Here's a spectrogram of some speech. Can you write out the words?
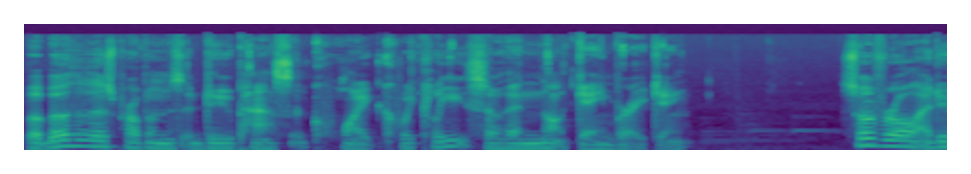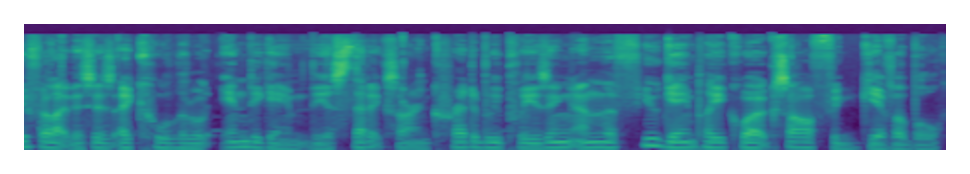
But both of those problems do pass quite quickly, so they're not game breaking. So overall, I do feel like this is a cool little indie game. The aesthetics are incredibly pleasing and the few gameplay quirks are forgivable.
